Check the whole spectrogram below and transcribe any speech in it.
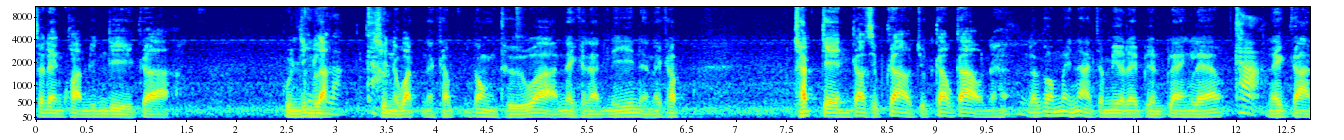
แสดงความยินดีกับคุณยิ่งรักษณ์ค่ะ ชินวัตรนะครับ ต้องถือว่าในขณะนี้เนี่ยนะครับ ชัดเจน 99.99 นะฮะแล้วก็ไม่น่าจะมีอะไรเปลี่ยนแปลงแล้วค่ะในการ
